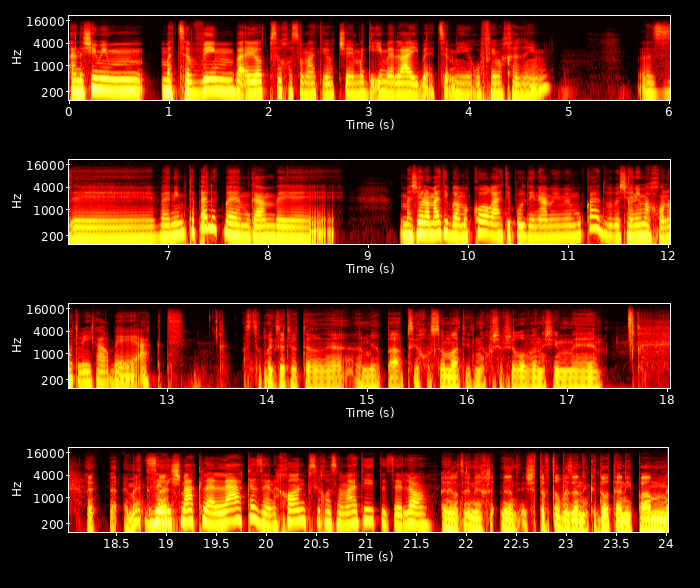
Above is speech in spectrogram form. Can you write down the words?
באנשים עם מצבים, בעיות פסיכוסומטיות שהם מגיעים אליי בעצם מרופאים אחרים. אז, ואני מטפלת בהם גם ב... מה שלמדתי במקור היה טיפול דינמי ממוקד, ובשנים האחרונות בעיקר באקט. אז תספרי קצת יותר אה, על מרפאה פסיכוסומטית אני חושב שרוב האנשים. אה, אה, האמת, זה נשמע קללה כזה, נכון? פסיכוסומטית? זה לא. אני רוצה אני אשתף אותך באיזה אנקדוטה אני פעם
